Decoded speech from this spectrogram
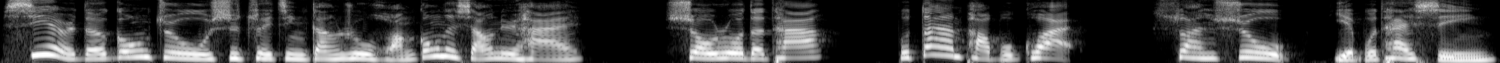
希尔德公主是最近刚入皇宫的小女孩，瘦弱的她不但跑不快，算术。也不太行，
